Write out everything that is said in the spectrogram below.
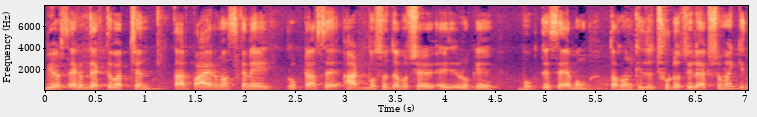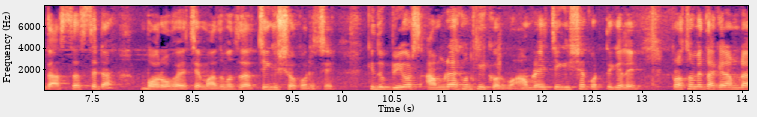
বিয়ার্স এখন দেখতে পাচ্ছেন, তার পায়ের মাঝখানে এই রোগটা আছে। আট বছর যাবত সে এই রোগে ভুগতেছে এবং তখন কিন্তু ছোট ছিল এক সময়, কিন্তু আস্তে আস্তে এটা বড় হয়েছে, মাঝে মধ্যে তার চিকিৎসা করেছে। কিন্তু বিয়ার্স আমরা এখন কি করব? আমরা এই চিকিৎসা করতে গেলে প্রথমে তাকে আমরা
